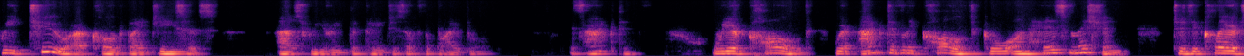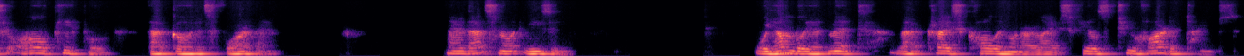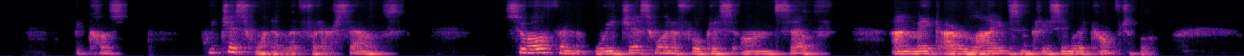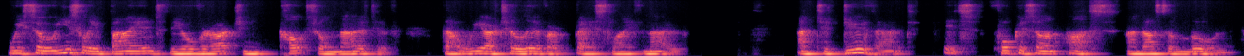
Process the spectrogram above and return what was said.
we too are called by Jesus as we read the pages of the Bible. It's active. We are called, we're actively called to go on his mission to declare to all people that God is for them. Now, that's not easy. We humbly admit that Christ's calling on our lives feels too hard at times because we just want to live for ourselves. So often we just want to focus on self and make our lives increasingly comfortable. We so easily buy into the overarching cultural narrative that we are to live our best life now. And to do that it's focus on us and us alone.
